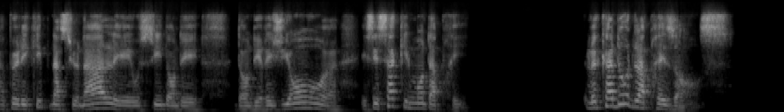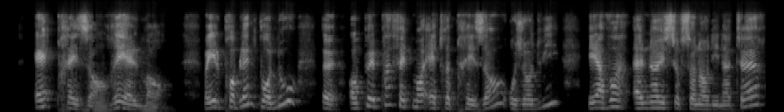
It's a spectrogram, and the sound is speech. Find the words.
un peu l'équipe nationale et aussi dans des, dans des régions, euh, et c'est ça qu'ils m'ont appris. Le cadeau de la présence, être présent réellement. Vous voyez, le problème pour nous, euh, on peut parfaitement être présent aujourd'hui et avoir un œil sur son ordinateur,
